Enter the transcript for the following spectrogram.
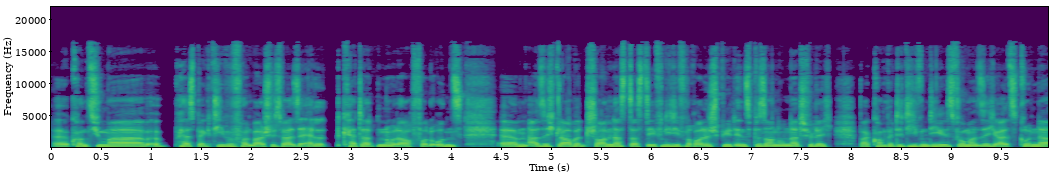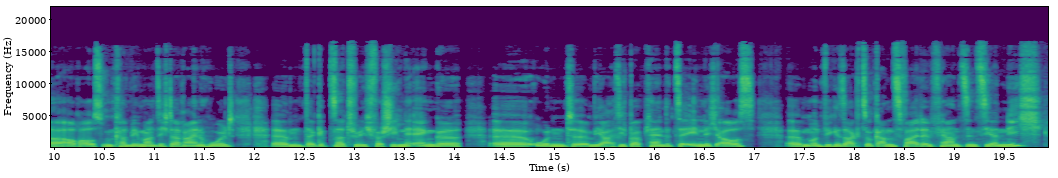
äh, Consumer-Perspektive von beispielsweise Al Ketterton oder auch von uns. Ähm, also ich glaube schon, dass das definitiv eine Rolle spielt, insbesondere natürlich bei kompetitiven Deals, wo man sich als Gründer auch aussuchen kann, wen man sich da reinholt. Ähm, da gibt's natürlich verschiedene Engel äh, und ähm, ja, sieht bei Planted sehr ähnlich aus. Ähm, und wie gesagt, so ganz weit entfernt sind sie ja nicht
